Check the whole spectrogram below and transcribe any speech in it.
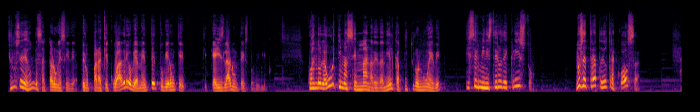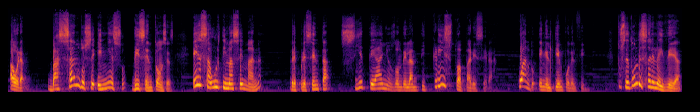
Yo no sé de dónde sacaron esa idea, pero para que cuadre, obviamente, tuvieron que, aislar un texto bíblico. Cuando la última semana de Daniel capítulo 9 es el ministerio de Cristo. No se trata de otra cosa. Ahora, basándose en eso, dice entonces, esa última semana representa siete años donde el anticristo aparecerá. ¿Cuándo? En el tiempo del fin. Entonces, ¿de dónde sale la idea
